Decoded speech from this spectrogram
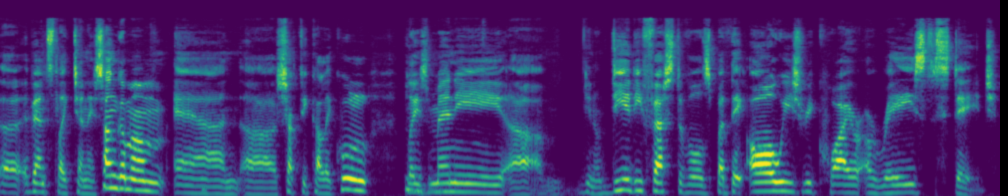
uh, events like chennai sangamam and uh, shakti kalikul plays Mhm. many um, you know deity festivals but they always require a raised stage.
